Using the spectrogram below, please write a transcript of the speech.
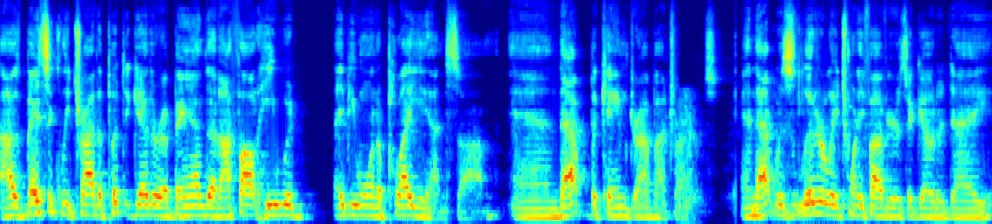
I was basically trying to put together a band that I thought he would maybe want to play in some. And that became Drive By Truckers. And that was literally 25 years ago today.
